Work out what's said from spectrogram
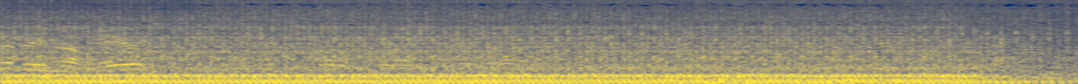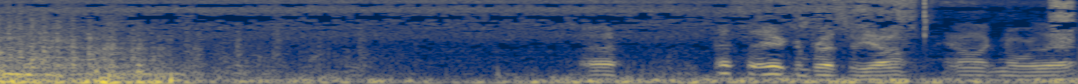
Should be enough air. Uh, compressor, y'all. Y'all ignore that.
